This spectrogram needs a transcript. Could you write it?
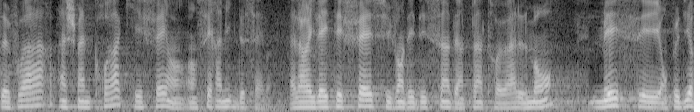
de voir un chemin de croix qui est fait en, céramique de Sèvres. Alors il a été fait suivant des dessins d'un peintre allemand, mais c'est, on peut dire,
